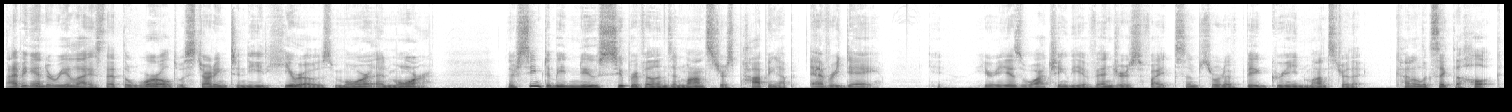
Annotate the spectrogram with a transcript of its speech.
I began to realize that the world was starting to need heroes more and more. There seem to be new supervillains and monsters popping up every day. Here he is watching the Avengers fight some sort of big green monster that kind of looks like the Hulk.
